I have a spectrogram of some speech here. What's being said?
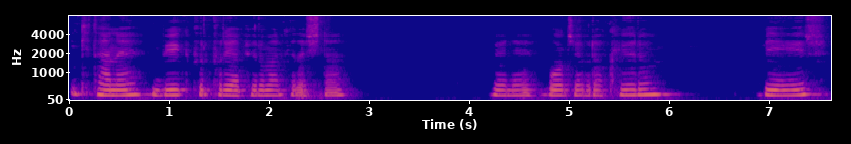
iki tane büyük pırpır yapıyorum arkadaşlar. Böyle bolca bırakıyorum. Bir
